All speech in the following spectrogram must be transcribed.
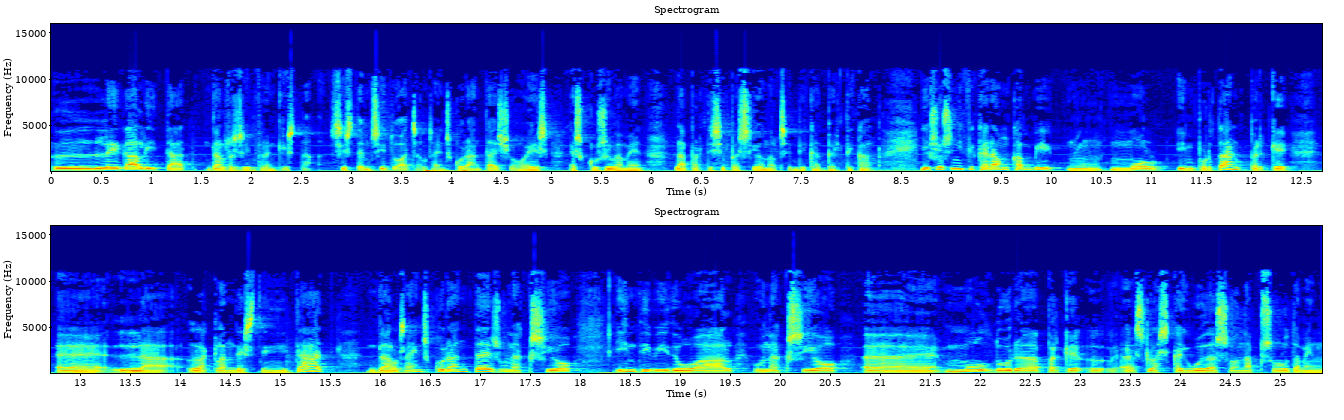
legalitat del règim franquista. Si estem situats als anys 40, això és exclusivament la participació en el sindicat vertical. I això significarà un canvi mm, molt important perquè eh, la, la clandestinitat dels anys 40 és una acció individual, una acció eh, molt dura perquè les caigudes són absolutament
